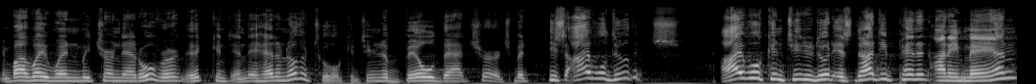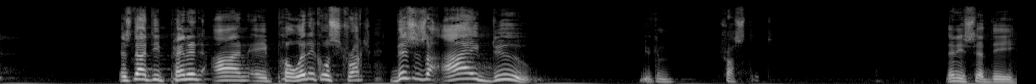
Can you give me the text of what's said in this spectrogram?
And by the way, when we turned that over, it can, and they had another tool, continue to build that church. But he said, I will do this. I will continue to do it. It's not dependent on a man. It's not dependent on a political structure. This is I do. You can trust it. Then he said the,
